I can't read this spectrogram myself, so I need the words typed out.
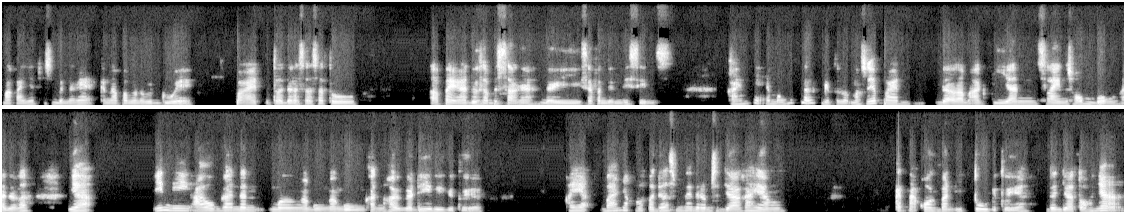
makanya tuh sebenarnya kenapa menurut gue pride itu adalah salah satu apa ya dosa besar ya dari Seven Deadly Sins kayaknya emang benar gitu loh. Maksudnya pride dalam artian selain sombong adalah ya ini arogan dan mengagung-agungkan harga diri gitu ya. Kayak banyak loh padahal sebenarnya dalam sejarah yang kena korban itu gitu ya. Dan jatuhnya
